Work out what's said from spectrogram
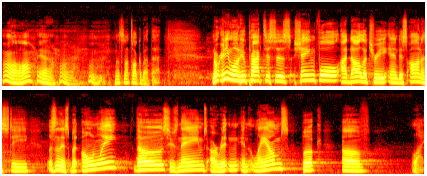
Oh, yeah. Hmm. Let's not talk about that. Nor anyone who practices shameful idolatry and dishonesty. Listen to this, but only those whose names are written in the Lamb's book of life.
